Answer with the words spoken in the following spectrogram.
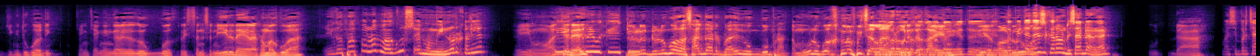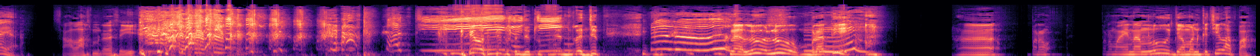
anjing itu gue diceng-cengin gara-gara gue Kristen sendiri daerah rumah gue ya gak apa-apa lo bagus. Emang minor kalian? Iya emang wajar ya. Begitu. Dulu dulu gue gak sadar, berarti gue berantem mulu gue kalau misalnya Oh, gue gara-gara dikatain. gitu ya. Iya kalau tapi dulu sekarang udah sadar kan? Udah. Masih percaya salah sebenarnya sih. lanjut, lanjut, lanjut, lanjut. Nah lu lu berarti eh, per- permainan lu zaman kecil apa?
